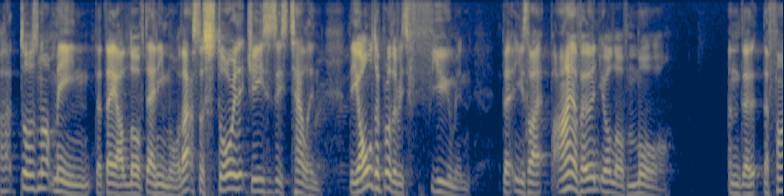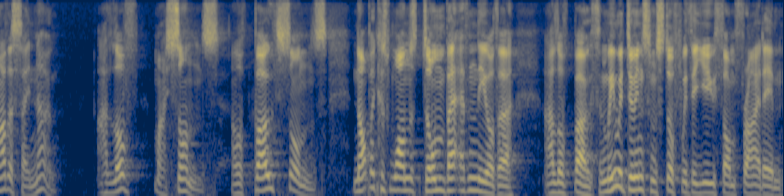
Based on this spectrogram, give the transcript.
But that does not mean that they are loved anymore. That's the story that Jesus is telling. The older brother is fuming that he's like, I have earned your love more. And the, the father's saying, No, I love my sons. I love both sons. Not because one's done better than the other. I love both. And we were doing some stuff with the youth on Friday.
